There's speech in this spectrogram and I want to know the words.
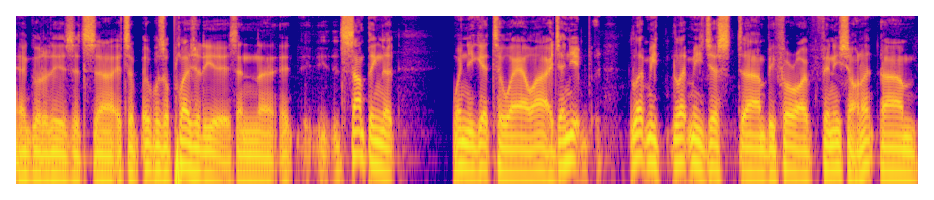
how good it is. It's uh, it's a it was a pleasure to use, and uh, it, it's something that when you get to our age, and you let me let me just um, before I finish on it. Um,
